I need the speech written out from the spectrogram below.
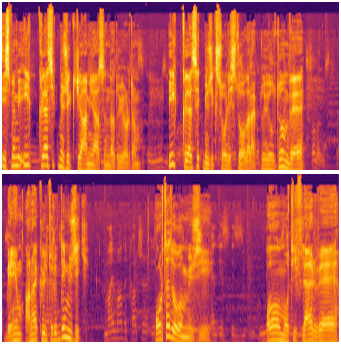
ismimi ilk klasik müzik camiasında duyurdum. İlk klasik müzik solisti olarak duyuldum ve benim ana kültürümde müzik. Orta Doğu müziği. O motifler ve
